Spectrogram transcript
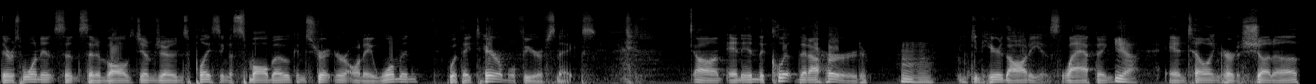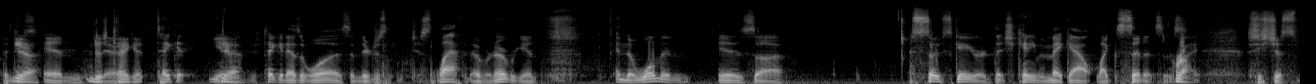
There's one instance that involves Jim Jones placing a small boa constrictor on a woman with a terrible fear of snakes. Um, and in the clip that I heard, you can hear the audience laughing. Yeah. and telling her to shut up and just Yeah. and Just know, take it. take it, you know, Yeah. just take it as it was, and they're just just laughing over and over again. And the woman is uh, so scared that she can't even make out like sentences. Right. She's just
